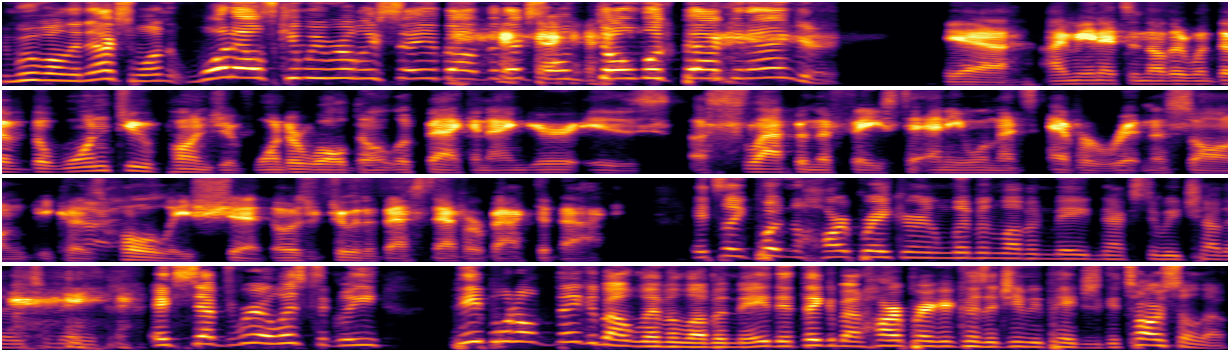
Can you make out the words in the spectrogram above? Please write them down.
to move on to the next one. What else can we really say about the next song? don't look back in anger. Yeah, I mean it's another one. The the one two punch of Wonderwall "Don't Look Back in Anger" is a slap in the face to anyone that's ever written a song because Right. holy shit, those are two of the best ever back to back. It's like putting Heartbreaker and Livin' Lovin' Maid next to each other to me. Except realistically, people don't think about Livin' Lovin' Maid. They think about Heartbreaker because of Jimmy Page's guitar solo.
